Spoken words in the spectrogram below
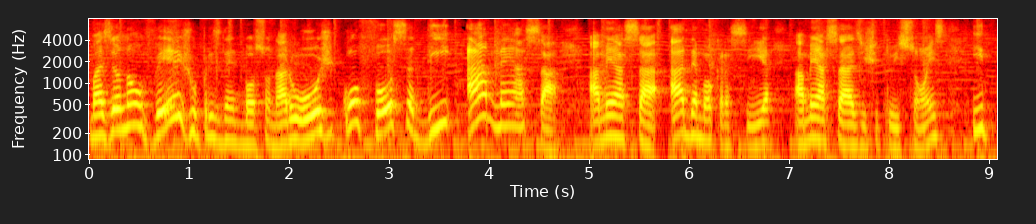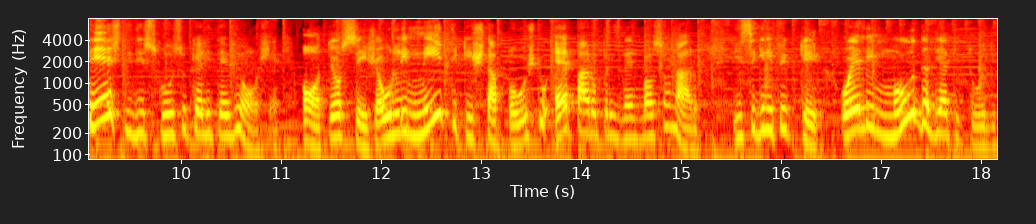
mas eu não vejo o presidente Bolsonaro hoje com força de ameaçar. Ameaçar a democracia, ameaçar as instituições e ter este discurso que ele teve ontem. Ontem, ou seja, o limite que está posto é para o presidente Bolsonaro. Isso significa que ou ele muda de atitude,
